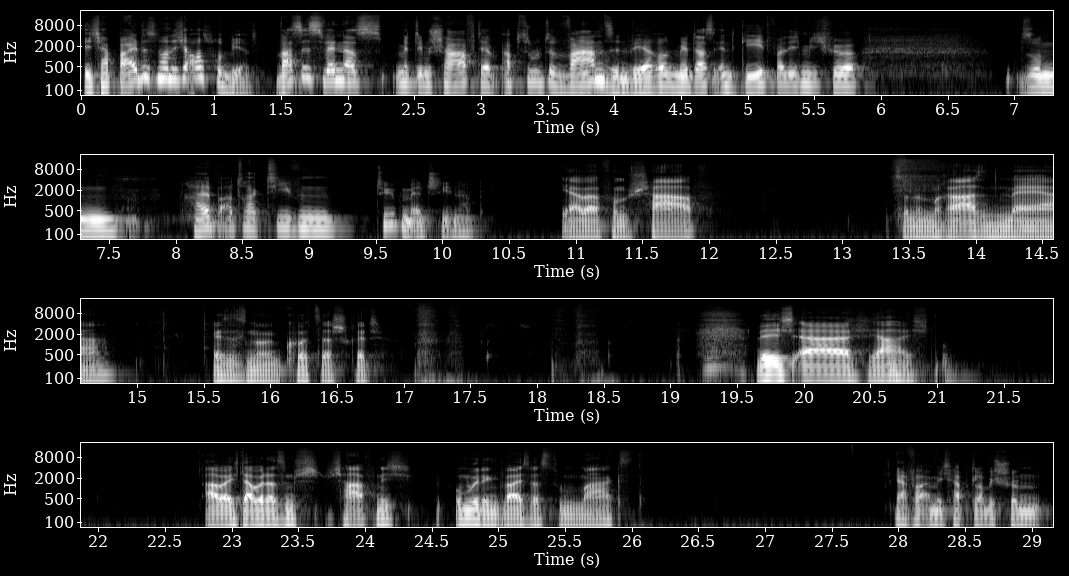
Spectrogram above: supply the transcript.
Ich habe beides noch nicht ausprobiert. Was ist, wenn das mit dem Schaf der absolute Wahnsinn wäre und mir das entgeht, weil ich mich für so einen halbattraktiven Typen entschieden habe? Ja, aber vom Schaf zu einem Rasenmäher ist es nur ein kurzer Schritt. nee, ich, äh, ja, ich. Aber ich glaube, dass ein Sch- Schaf nicht unbedingt weiß, was du magst. Ja, vor allem, ich habe, glaube ich, schon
